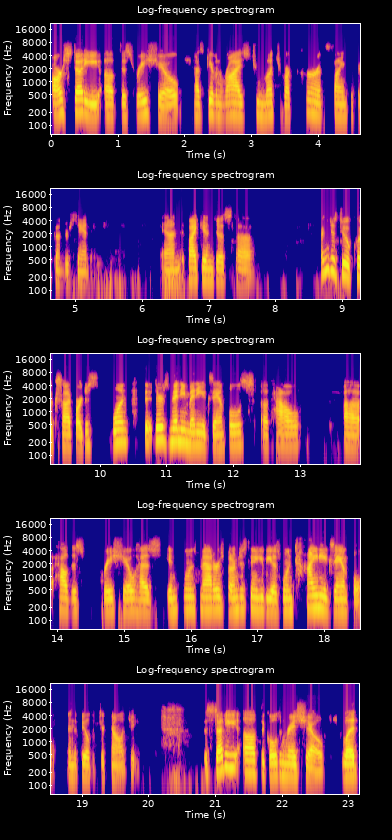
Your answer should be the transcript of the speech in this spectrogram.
our study of this ratio has given rise to much of our current scientific understanding. And if I can just, uh, I can just do a quick sidebar. Just one, th- there's many, many examples of how uh, how this ratio has influenced matters, but I'm just going to give you as one tiny example in the field of technology. The study of the golden ratio led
